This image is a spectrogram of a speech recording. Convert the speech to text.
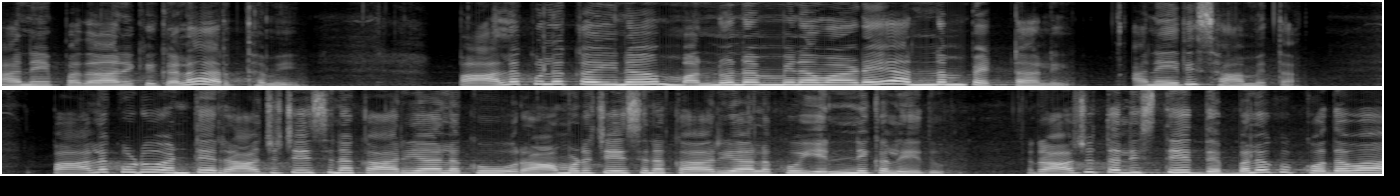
అనే పదానికి గల అర్థమే. పాలకులకైనా మన్ను నమ్మినవాడే అన్నం పెట్టాలి అనేది సామెత. పాలకుడు అంటే రాజు చేసిన కార్యాలకు రాముడు చేసిన కార్యాలకు ఎన్నిక లేదు. రాజు తలిస్తే దెబ్బలకు కొదవా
